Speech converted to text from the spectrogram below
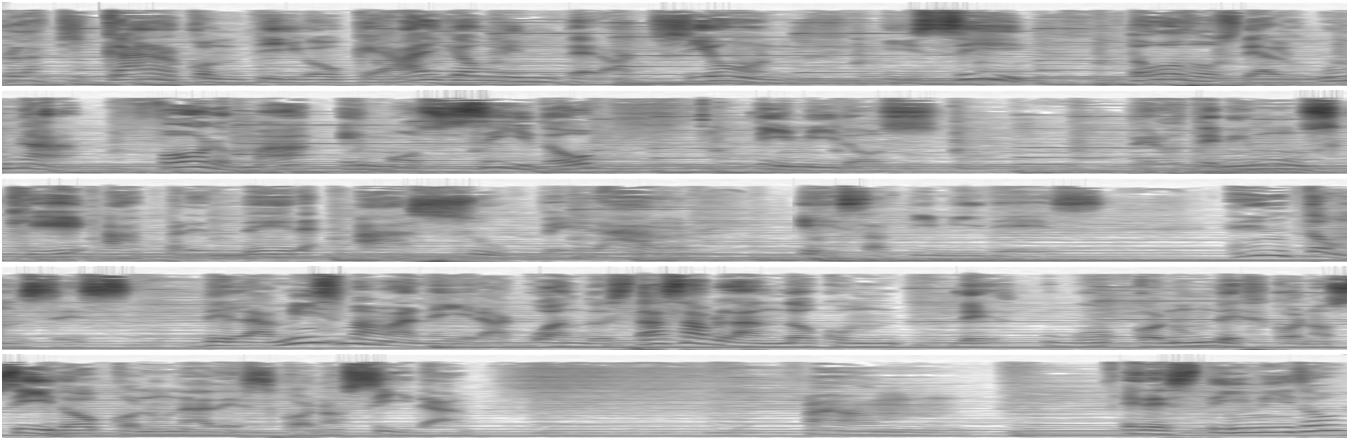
platicar contigo, que haya una interacción. Y sí, todos de alguna forma hemos sido tímidos, pero tenemos que aprender a superar esa timidez. Entonces, de la misma manera, cuando estás hablando con, con un desconocido, con una desconocida, ¿eres tímido?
